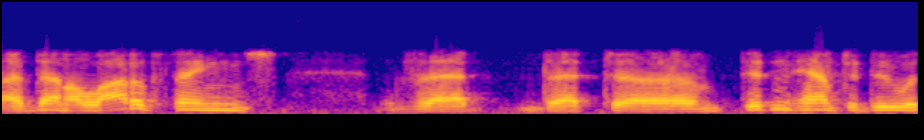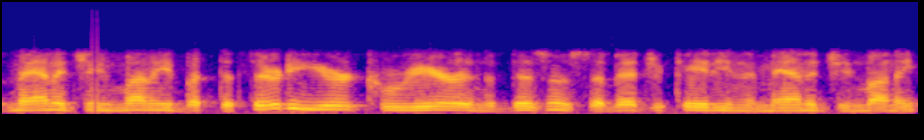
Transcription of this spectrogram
I've done a lot of things that that uh, didn't have to do with managing money, but the 30-year career in the business of educating and managing money,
